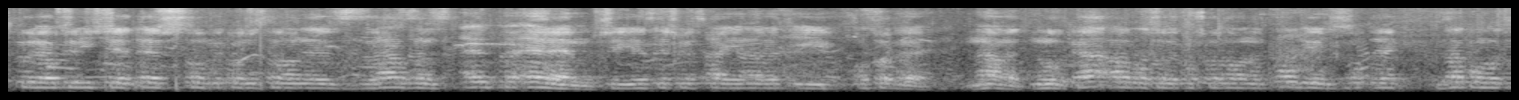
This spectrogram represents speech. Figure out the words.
które oczywiście też są wykorzystywane z, razem z LPR-em, czyli jesteśmy w stanie nawet i osobę, nawet nurka, albo osobę poszkodowaną podjąć z za pomocą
